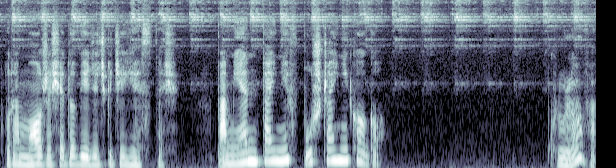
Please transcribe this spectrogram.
która może się dowiedzieć, gdzie jesteś. Pamiętaj, nie wpuszczaj nikogo. Królowa,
